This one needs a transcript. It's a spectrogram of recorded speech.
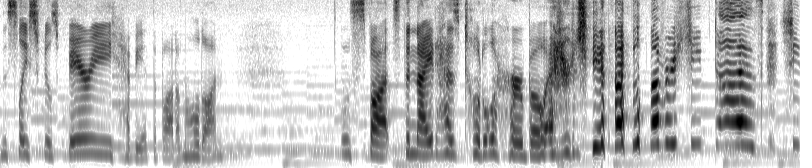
This lace feels very heavy at the bottom. Hold on. Spots. The knight has total herbo energy, and I love her. She does. She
